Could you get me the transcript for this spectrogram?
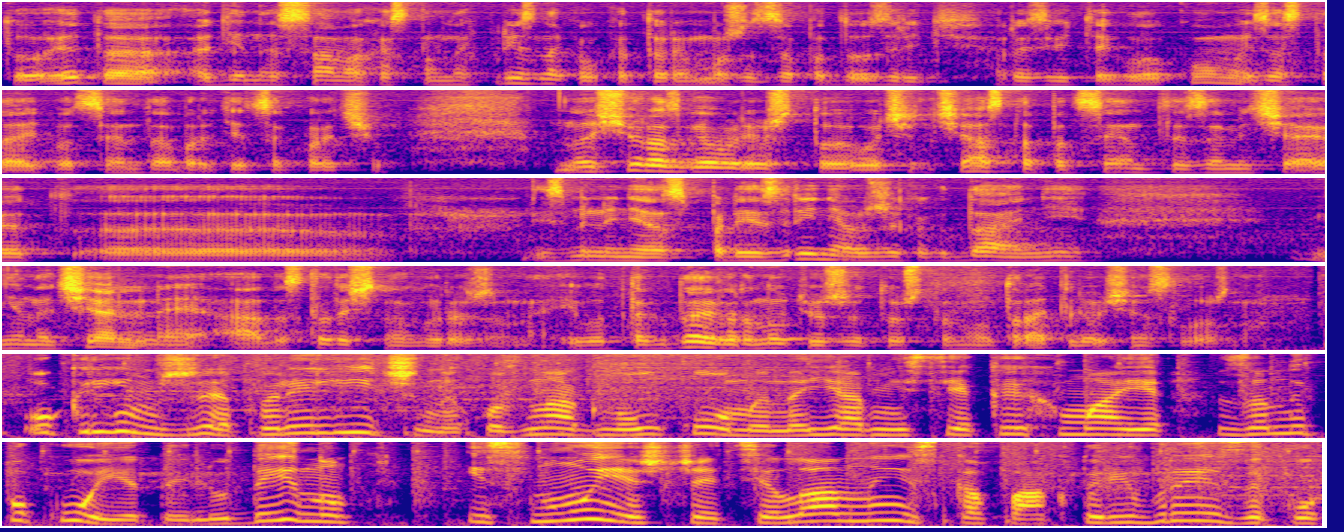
то это один из самых основных признаков, который может заподозрить развитие глаукомы и заставить пациента обратиться к врачу. Но еще раз говорю, что очень часто пациенты замечают э, изменения с полей зрения уже когда они не начальные, а достаточно выраженные. И вот тогда вернуть уже то, что мы утратили, очень сложно. Окрім вже перелічених ознак глаукоми, наявність яких має занепокоїти людину, існує ще ціла низка факторів ризику,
